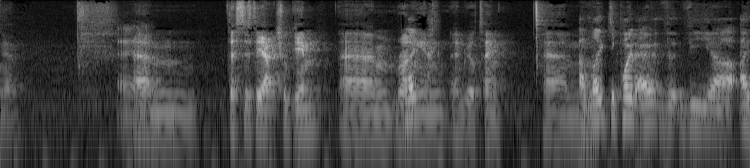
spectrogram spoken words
yeah. Um, Um, this is the actual game um, running Like- in, in real time. Um, I'd like to point out that the uh, I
